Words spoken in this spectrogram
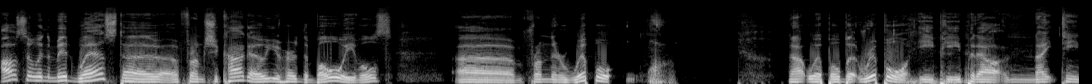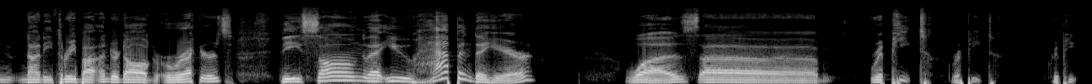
also in the Midwest, uh, from Chicago, you heard the Bollweevils, um, from their Whipple, not Whipple, but Ripple EP put out in 1993 by Underdog Records. The song that you happened to hear was, uh, Repeat, Repeat, Repeat,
